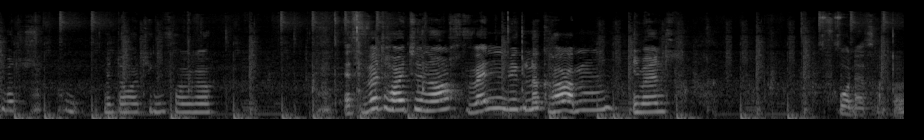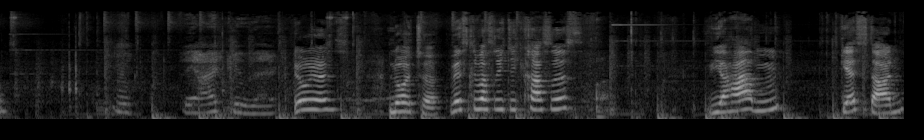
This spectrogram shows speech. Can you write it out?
mit, mit der heutigen Folge. Es wird heute noch, wenn wir Glück haben, Event. Frohe Sache. Wie heißt die Welt? Übrigens, Leute, wisst ihr, was richtig krass ist? Wir haben gestern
